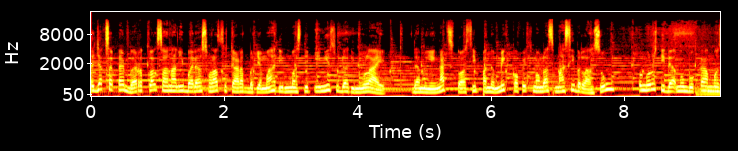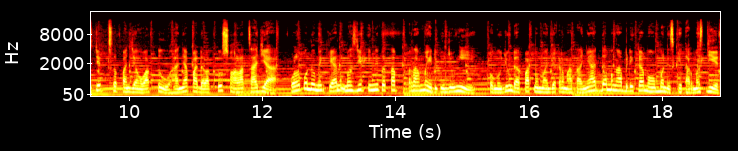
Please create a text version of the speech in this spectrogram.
Sejak September, pelaksanaan ibadah sholat secara berjemaah di masjid ini sudah dimulai. Dan mengingat situasi pandemik COVID-19 masih berlangsung, pengurus tidak membuka masjid sepanjang waktu, hanya pada waktu sholat saja. Walaupun demikian, masjid ini tetap ramai dikunjungi. Pengunjung dapat memanjakan matanya dan mengabadikan momen di sekitar masjid.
